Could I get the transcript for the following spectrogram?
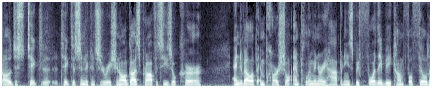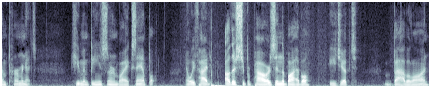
I'll just take take this into consideration. All God's prophecies occur and develop in partial and preliminary happenings before they become fulfilled and permanent. Human beings learn by example. Now we've had other superpowers in the Bible, Egypt, Babylon,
